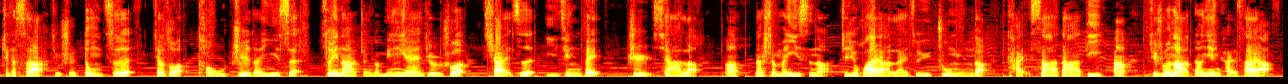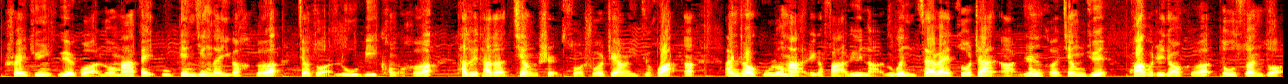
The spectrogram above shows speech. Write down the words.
这个词啊，就是动词，叫做投掷的意思。所以呢，整个名言就是说，骰子已经被掷下了啊。那什么意思呢？这句话呀，来自于著名的凯撒大帝啊。据说呢，当年凯撒呀，率军越过罗马北部边境的一个河，叫做卢比孔河。他对他的将士所说这样一句话啊，按照古罗马这个法律呢，如果你在外作战啊，任何将军跨过这条河都算作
